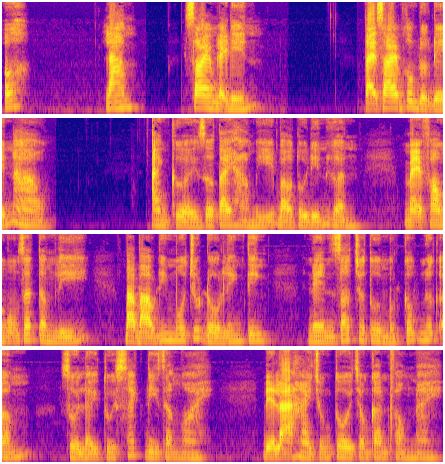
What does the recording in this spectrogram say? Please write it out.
Ơ, Lam, sao em lại đến? Tại sao em không được đến nào? Anh cười, giơ tay hàm ý bảo tôi đến gần. Mẹ Phong cũng rất tâm lý. Bà bảo đi mua chút đồ linh tinh, nên rót cho tôi một cốc nước ấm, rồi lấy túi sách đi ra ngoài. Để lại hai chúng tôi trong căn phòng này.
